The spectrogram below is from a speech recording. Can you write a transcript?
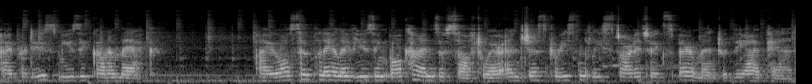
I produce music on a Mac. I also play live using all kinds of software and just recently started to experiment with the iPad.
